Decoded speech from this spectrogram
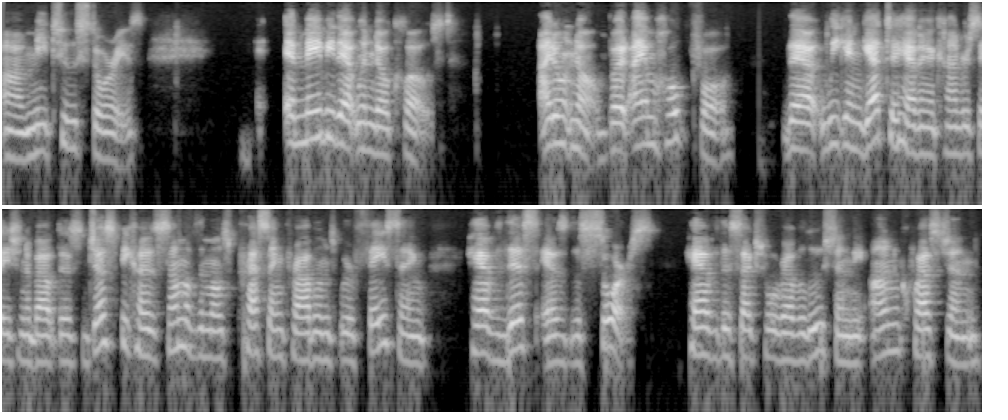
uh, Me Too stories. And maybe that window closed. I don't know, but I am hopeful that we can get to having a conversation about this just because some of the most pressing problems we're facing have this as the source, have the sexual revolution, the unquestioned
